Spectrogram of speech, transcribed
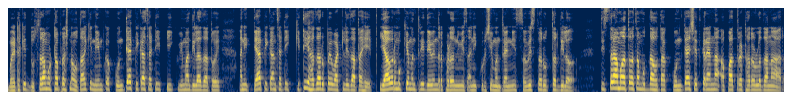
बैठकीत दुसरा मोठा प्रश्न होता की नेमकं कोणत्या पिकासाठी पीक विमा दिला जातोय आणि त्या पिकांसाठी किती हजार रुपये वाटले जात आहेत? यावर मुख्यमंत्री देवेंद्र फडणवीस आणि कृषी मंत्र्यांनी सविस्तर उत्तर दिलं. तिसरा महत्त्वाचा मुद्दा होता कोणत्या शेतकऱ्यांना अपात्र ठरवलं जाणार?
